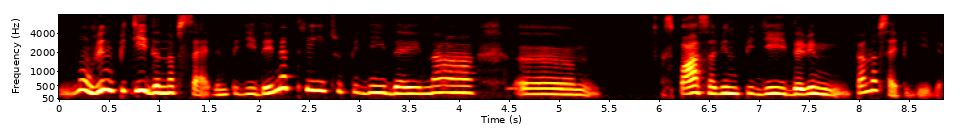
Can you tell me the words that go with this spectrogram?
ну, Він підійде на все. Він підійде і на трійцю, підійде, і на. Е, Спаса він підійде, він та на все підійде.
